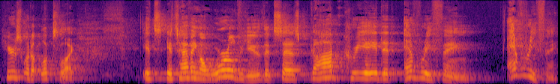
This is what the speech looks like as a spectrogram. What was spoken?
Here's what it looks like it's, it's having a worldview that says God created everything, everything,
